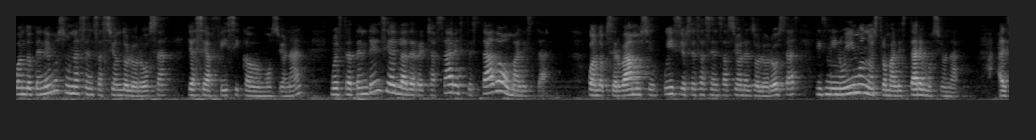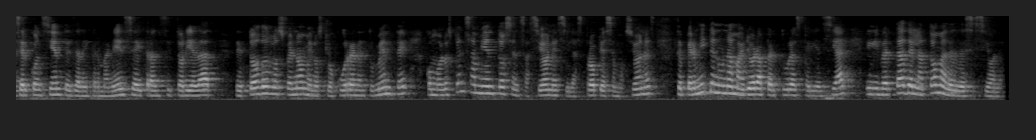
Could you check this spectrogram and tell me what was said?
Cuando tenemos una sensación dolorosa, ya sea física o emocional, nuestra tendencia es la de rechazar este estado o malestar. Cuando observamos sin juicios esas sensaciones dolorosas, disminuimos nuestro malestar emocional. Al ser conscientes de la impermanencia y transitoriedad de todos los fenómenos que ocurren en tu mente, como los pensamientos, sensaciones y las propias emociones, te permiten una mayor apertura experiencial y libertad en la toma de decisiones.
